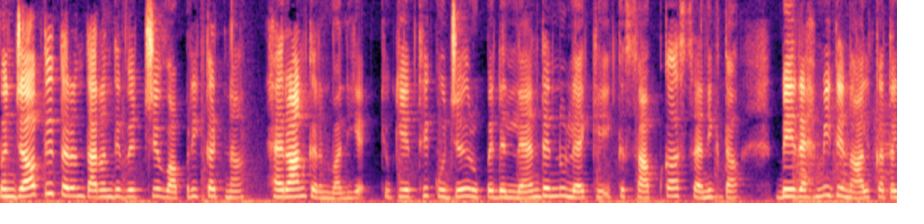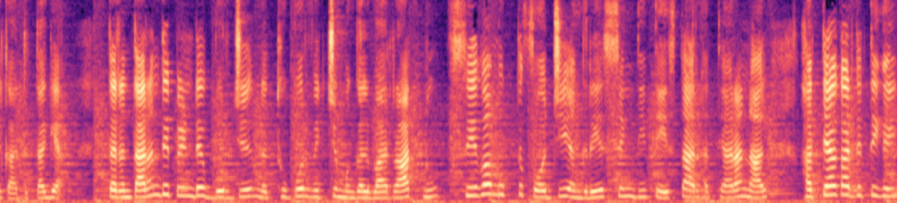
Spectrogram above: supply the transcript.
ਪੰਜਾਬ ਦੇ ਤਰਨਤਾਰਨ ਦੇ ਵਿੱਚ ਵਾਪਰੀ ਘਟਨਾ ਹੈਰਾਨ ਕਰਨ ਵਾਲੀ ਹੈ, ਕਿਉਂਕਿ ਇੱਥੇ ਕੁਝ ਰੁਪਏ ਦੇ ਲੈਣ ਦੇਣ ਨੂੰ ਲੈ ਕੇ ਇੱਕ ਸਾਬਕਾ ਸੈਨਿਕ ਦਾ ਬੇਰਹਿਮੀ ਦੇ ਨਾਲ ਕਤਲ ਕਰ ਦਿੱਤਾ ਗਿਆ। ਤਰਨਤਾਰਨ ਦੇ ਪਿੰਡ ਬੁਰਜ ਨੱਥੂਪੁਰ ਵਿੱਚ ਮੰਗਲਵਾਰ ਰਾਤ ਨੂੰ ਸੇਵਾ ਮੁਕਤ ਫੌਜੀ ਅੰਗਰੇਜ਼ ਸਿੰਘ ਦੀ ਤੇਜ਼ਧਾਰ ਹਥਿਆਰਾਂ ਨਾਲ ਹੱਤਿਆ ਕਰ ਦਿੱਤੀ ਗਈ।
